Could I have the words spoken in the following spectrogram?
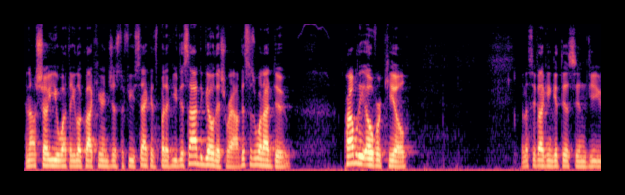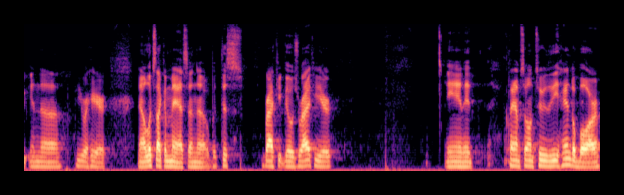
and I'll show you what they look like here in just a few seconds. But if you decide to go this route, this is what I do. Probably overkill. But let's see if I can get this in view in uh, view right here. Now it looks like a mess, I know, but this bracket goes right here and it clamps onto the handlebar.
